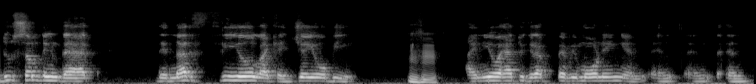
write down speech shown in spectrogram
do something that did not feel like a job. Mm-hmm. I knew I had to get up every morning and and and and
